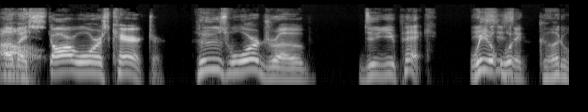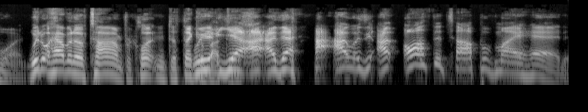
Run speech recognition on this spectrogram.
of Oh, a Star Wars character. Whose wardrobe do you pick? we this don't- is we- a good one. We don't have enough time for Clinton to think We- about yeah, this. I, I that I, I was I, off the top of my head.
